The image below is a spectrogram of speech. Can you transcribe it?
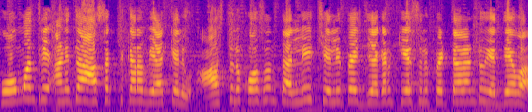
హోంమంత్రి అనిత ఆసక్తికర వ్యాఖ్యలు. ఆస్తుల కోసం తల్లి చెల్లిపై జగన్ కేసులు పెట్టారంటూ ఎద్దేవా?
